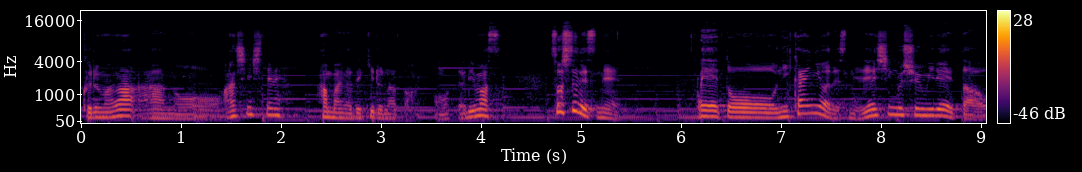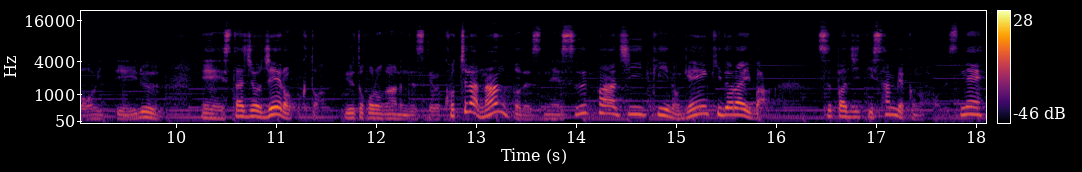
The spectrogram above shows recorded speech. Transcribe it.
車が、あの安心してね販売ができるなと思っております。そしてですねえーと、2階にはですねレーシングシミュレーターを置いている、えー、スタジオ J ロックというところがあるんですけどこちらなんとですねスーパー GT の現役ドライバースーパー GT300 の方ですね、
